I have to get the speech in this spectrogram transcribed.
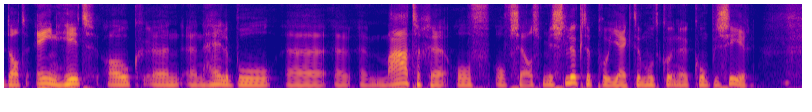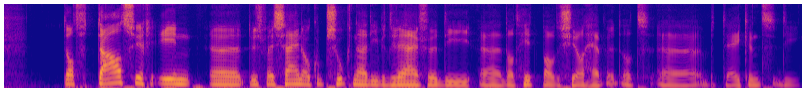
dat één hit ook een, een heleboel matige of, of zelfs mislukte projecten moet kunnen compenseren dat vertaalt zich in, dus wij zijn ook op zoek naar die bedrijven die dat hitpotentieel hebben. Dat betekent die,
